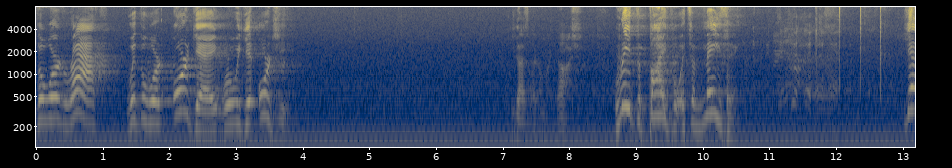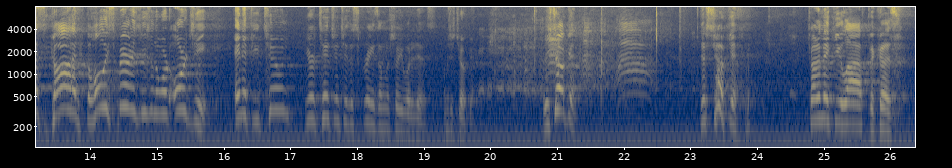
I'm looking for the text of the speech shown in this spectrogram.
the word wrath with the word orge, where we get orgy. You guys are like, oh my gosh. Read the Bible, it's amazing. Yes, God, the Holy Spirit is using the word orgy. And if you tune your attention to the screens, I'm going to show you what it is. I'm just joking. Just joking. Just joking. Trying to make you laugh because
